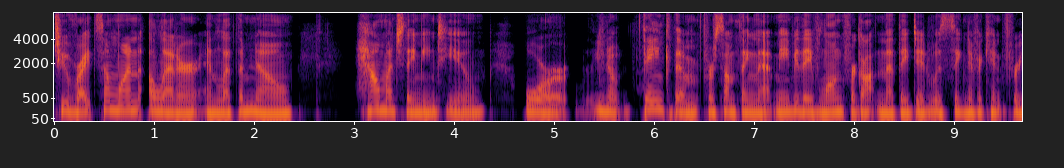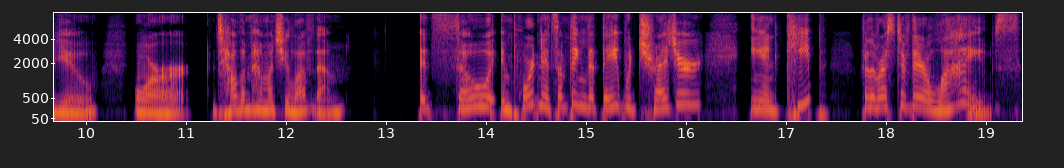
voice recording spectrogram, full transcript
to write someone a letter and let them know how much they mean to you or you know thank them for something that maybe they've long forgotten that they did was significant for you or tell them how much you love them. It's so important. It's something that they would treasure and keep for the rest of their lives.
